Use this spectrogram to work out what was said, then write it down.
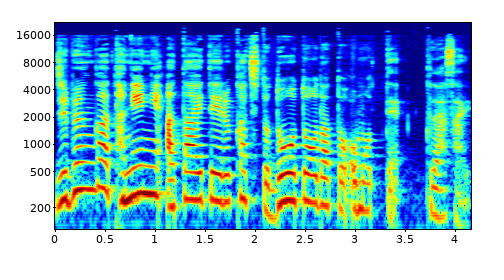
自分が他人に与えている価値と同等だと思ってください。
